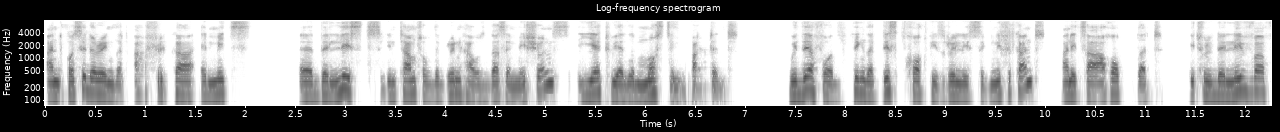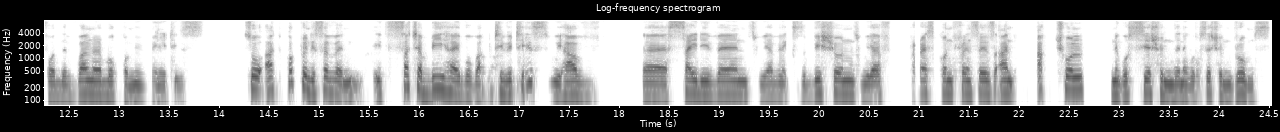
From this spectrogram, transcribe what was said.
And considering that africa emits uh, the least in terms of the greenhouse gas emissions yet we are the most impacted. We therefore think that this COP is really significant, and it's our hope that it will deliver for the vulnerable communities. So at COP27, it's such a beehive of activities. We have uh, side events, we have exhibitions, we have press conferences, and actual negotiation in the negotiation rooms.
